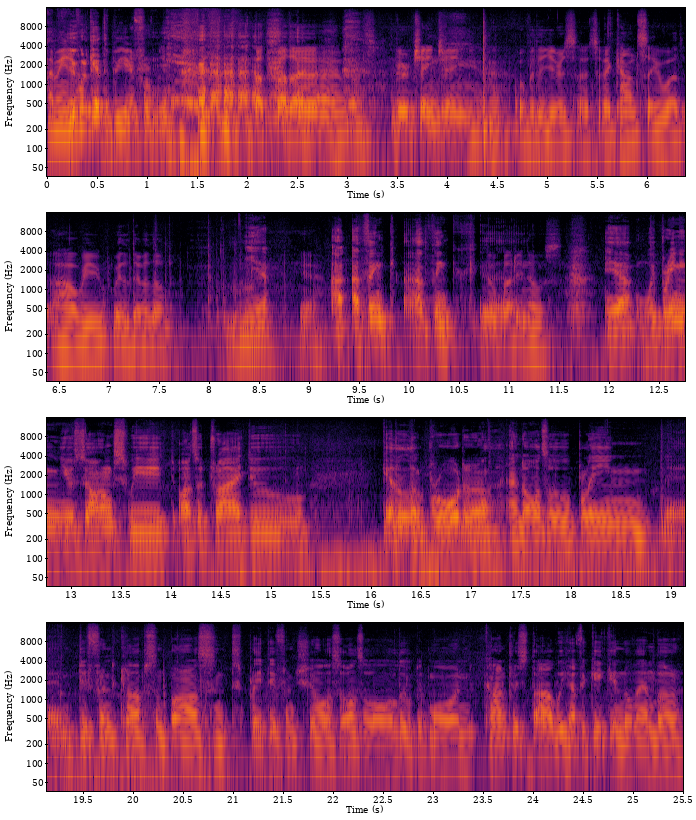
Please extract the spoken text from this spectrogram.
I mean, you will get the beer from me. but but, uh, but we're changing uh, over the years, uh, so I can't say what how we will develop. yeah. Yeah, I, I think I think uh, nobody knows. Yeah, we're bringing new songs. We also try to get a little broader and also playing uh, different clubs and bars and play different shows. Also a little bit more in country style. We have a gig in November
